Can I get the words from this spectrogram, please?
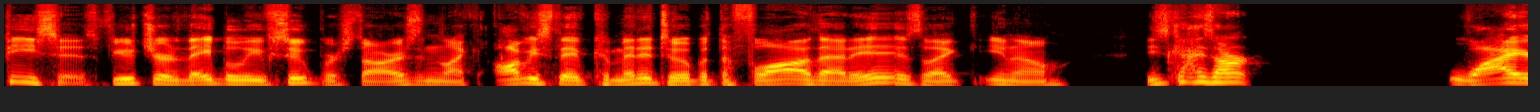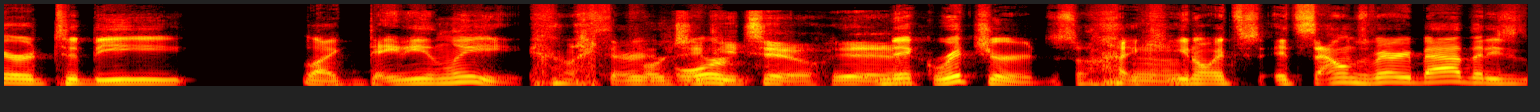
pieces, future they believe superstars, and like obviously they've committed to it. But the flaw of that is like you know these guys aren't wired to be like Damian Lee, like they're or GP two. Yeah. Nick Richards. Like, Yeah. you know, it's it sounds very bad that he's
